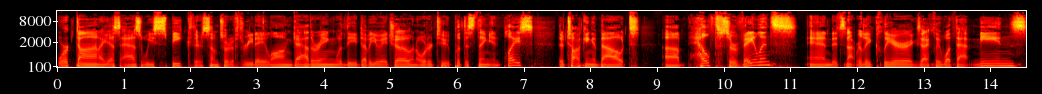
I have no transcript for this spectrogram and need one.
worked on, I guess, as we speak. There's some sort of three day long gathering with the WHO in order to put this thing in place. They're talking about uh, health surveillance, and it's not really clear exactly what that means.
